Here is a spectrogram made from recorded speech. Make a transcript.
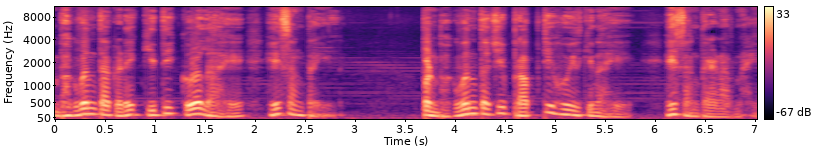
भगवंताकडे किती कल आहे हे सांगता येईल. पण भगवंताची प्राप्ती होईल की नाही हे सांगता येणार नाही.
